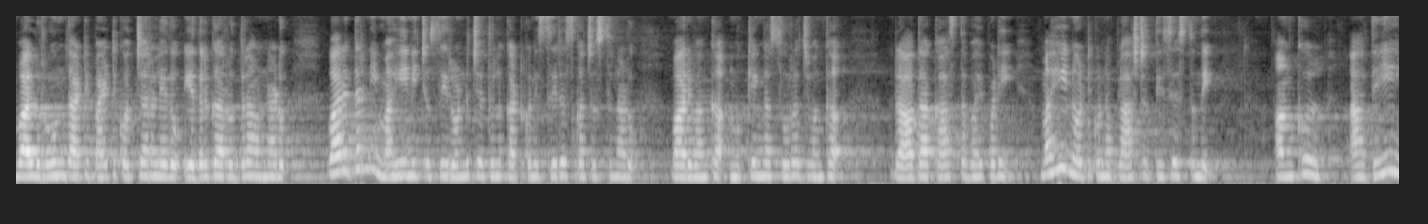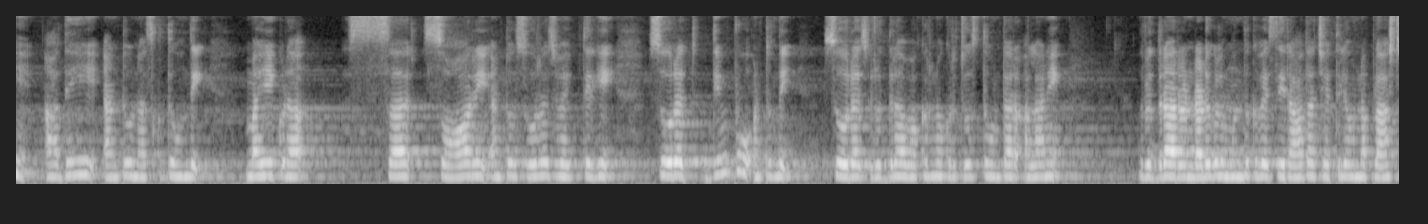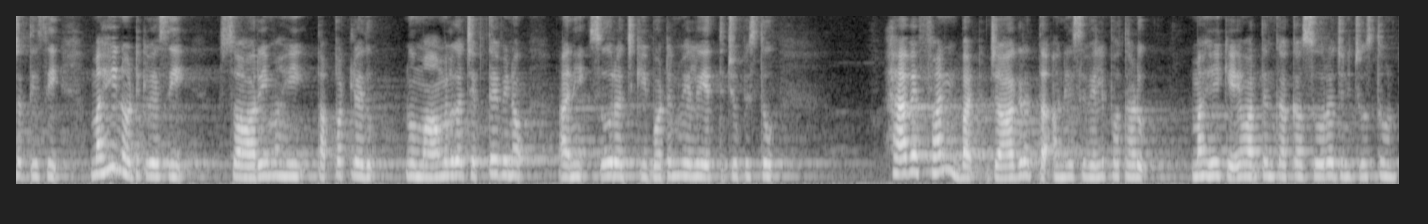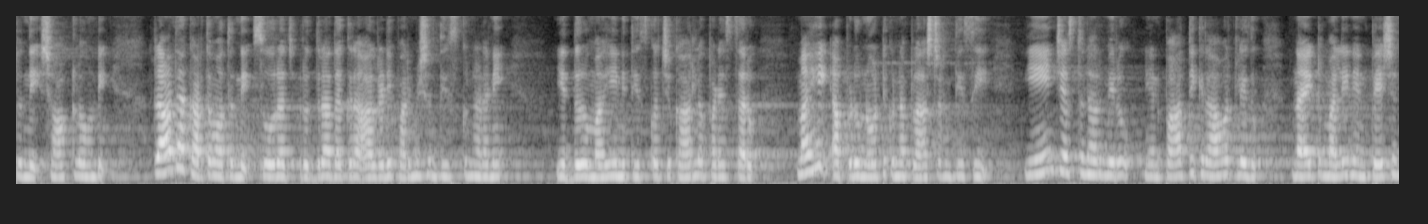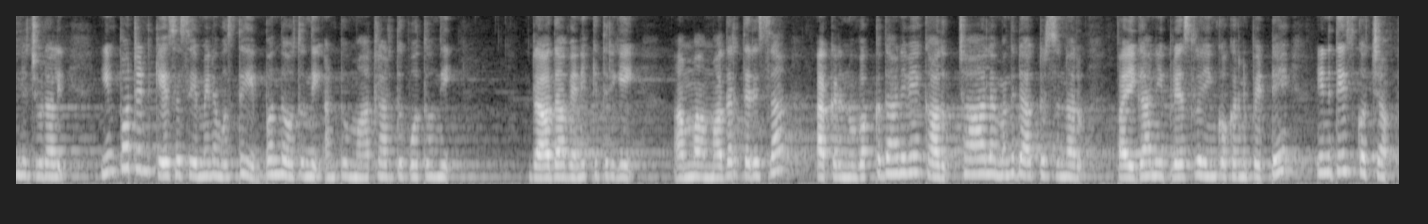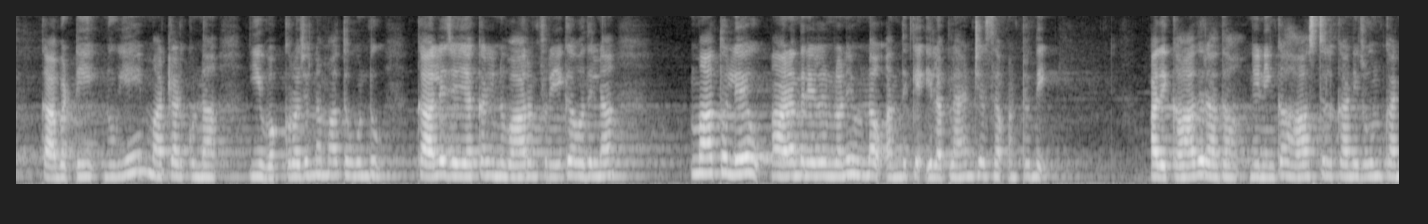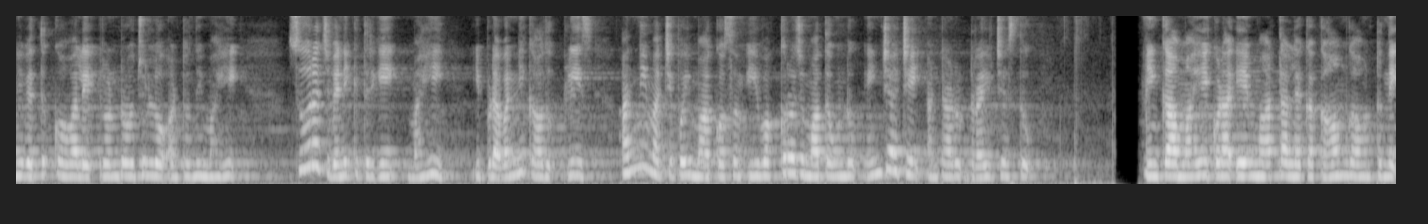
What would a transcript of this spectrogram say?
వాళ్ళు రూమ్ దాటి బయటకు వచ్చారా లేదో ఎదురుగా రుద్ర ఉన్నాడు. వారిద్దరిని మహిని చూసి రెండు చేతులను కట్టుకుని సీరియస్గా చూస్తున్నాడు. వారి వంక ముఖ్యంగా సూరజ్ వంక. రాధా కాస్త భయపడి మహి నోటికున్న ప్లాస్టర్ తీసేస్తుంది. అంకుల్ అది అది అంటూ నసుకుతూ ఉంది. మహి కూడా సార్ సారీ అంటూ సూరజ్ వైపు తిరిగి సూరజ్ దింపు అంటుంది. సూరజ్ రుద్ర ఒకరినొకరు చూస్తూ ఉంటారు అలానే. రుద్ర రెండు అడుగులు ముందుకు వేసి రాధా చేతిలో ఉన్న ప్లాస్టర్ తీసి మహి నోటికి వేసి సారీ మహి తప్పట్లేదు నువ్వు మామూలుగా చెప్తే వినవు అని సూరజ్కి బొటన్ వేలు ఎత్తి చూపిస్తూ హ్యావ్ ఎ ఫన్ బట్ జాగ్రత్త అనేసి వెళ్ళిపోతాడు. మహికి ఏం అర్థం కాక సూరజ్ని చూస్తూ ఉంటుంది షాక్లో ఉండి. రాధాకు అర్థమవుతుంది సూరజ్ రుద్ర దగ్గర ఆల్రెడీ పర్మిషన్ తీసుకున్నాడని. ఇద్దరు మహీని తీసుకొచ్చి కారులో పడేస్తారు. మహి అప్పుడు నోటికున్న ప్లాస్టర్ని తీసి ఏం చేస్తున్నారు మీరు? నేను పార్టీకి రావట్లేదు. నైట్ మళ్ళీ నేను పేషెంట్ని చూడాలి. ఇంపార్టెంట్ కేసెస్ ఏమైనా వస్తే ఇబ్బంది అవుతుంది అంటూ మాట్లాడుతూ పోతుంది. రాధా వెనక్కి తిరిగి అమ్మ మదర్ తెరిసా అక్కడ నువ్వొక్కదానివే కాదు. చాలామంది డాక్టర్స్ ఉన్నారు. పైగా నీ ప్లేస్లో ఇంకొకరిని పెట్టే నిన్ను తీసుకొచ్చాం. కాబట్టి నువ్వేం మాట్లాడుకున్నా? ఈ ఒక్కరోజన్నా మాతో ఉండు. కాలేజ్ అయ్యాక నిన్ను వారం ఫ్రీగా వదిలినా మాతో లేవు ఆనంద నిలయంలోనే ఉన్నావు అందుకే ఇలా ప్లాన్ చేసాం అంటుంది. అది కాదు రాధా నేను ఇంకా హాస్టల్ కానీ రూమ్ కానీ వెతుక్కోవాలి రెండు రోజుల్లో అంటుంది మహి. సూరజ్ వెనక్కి తిరిగి మహి ఇప్పుడు అవన్నీ కాదు ప్లీజ్ అన్నీ మర్చిపోయి మా కోసం ఈ ఒక్కరోజు మాతో ఉండు ఎంజాయ్ చేయి అంటాడు డ్రైవ్ చేస్తూ. ఇంకా మహి కూడా ఏం మాట్లాడలేక కామ్గా ఉంటుంది.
